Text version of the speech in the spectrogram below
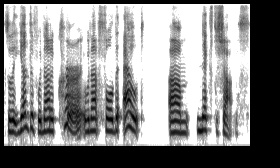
so that Yantif would not occur, it would not fold out um, next to Shabbos.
